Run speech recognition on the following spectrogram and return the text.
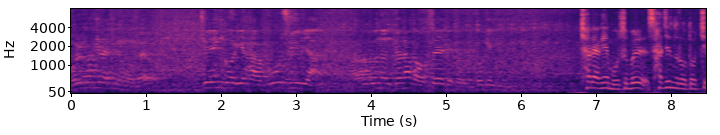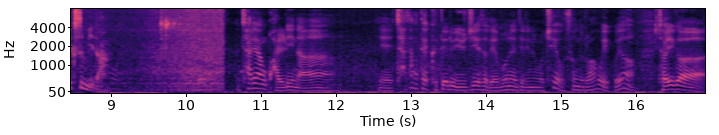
뭘 확인하시는 건가요? 주행거리하고 주유량 그거는 변화가 없어야 돼서 우리 고객님 차량의 모습을 사진으로도 찍습니다. 차량 관리나 예, 차 상태 그대로 유지해서 내보내 드리는 걸 최우선으로 하고 있고요. 저희가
